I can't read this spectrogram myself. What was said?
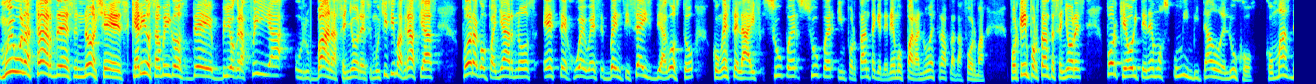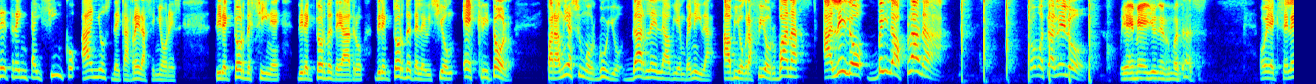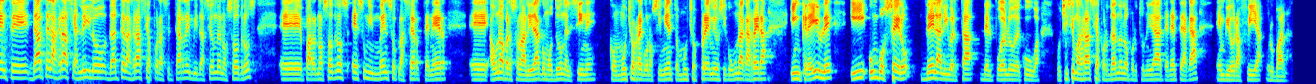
Muy buenas tardes, noches, queridos amigos de Biografía Urbana, señores. Muchísimas gracias por acompañarnos este jueves 26 de agosto con este live súper, súper importante que tenemos para nuestra plataforma. ¿Por qué importante, señores? Porque hoy tenemos un invitado de lujo con más de 35 años de carrera, señores. Director de cine, director de teatro, director de televisión, escritor para mí es un orgullo darle la bienvenida a Biografía Urbana a Lilo Vilaplana. ¿Cómo estás, Lilo? Bien, Junior, ¿cómo estás? Oye, excelente. Darte las gracias, Lilo. Darte las gracias por aceptar la invitación de nosotros. Eh, para nosotros es un inmenso placer tener eh, a una personalidad como tú en el cine, con muchos reconocimientos, muchos premios y con una carrera increíble y un vocero de la libertad del pueblo de Cuba. Muchísimas gracias por darnos la oportunidad de tenerte acá en Biografía Urbana.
